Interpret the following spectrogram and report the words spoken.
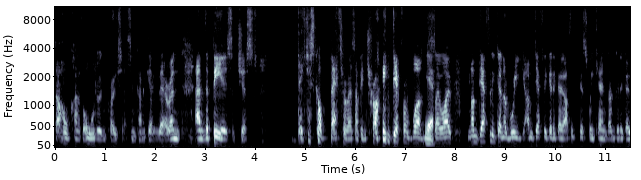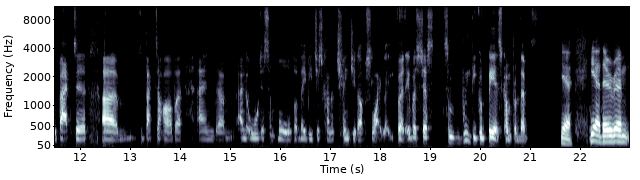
the whole kind of ordering process and kind of getting there, and and the beers have just they've just got better as I've been trying different ones. Yeah. So I, I'm definitely going to re. I'm definitely going to go. I think this weekend I'm going to go back to um, back to Harbour and um, and order some more, but maybe just kind of change it up slightly. But it was just some really good beers come from them. Yeah, yeah, they're um,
